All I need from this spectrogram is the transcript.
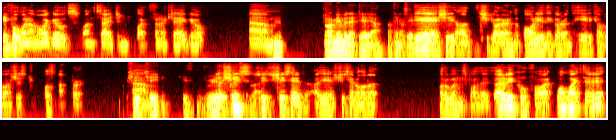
She fought one of my girls one stage and like finished our girl. Um, I remember that. Yeah, yeah. I think I was there. yeah, she uh, she got her in the body and then got her in the head a couple of times. Just wasn't up for it. She, um, she she's really she's she's she's had uh, yeah she's had a lot of lot of wins by that. That'll be a cool fight. What weight's that at?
